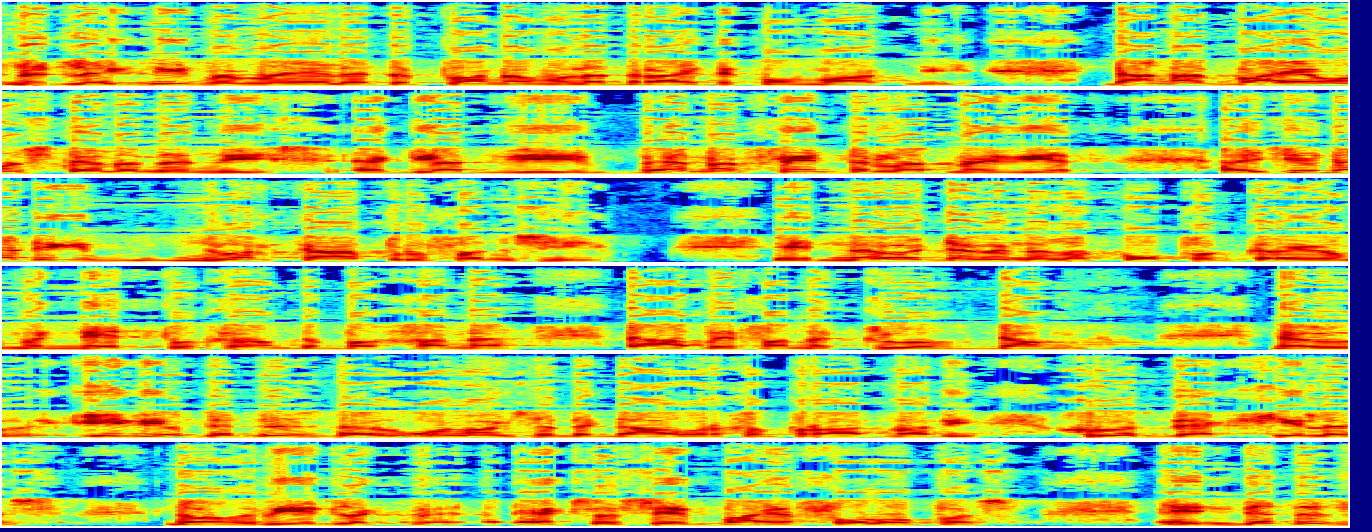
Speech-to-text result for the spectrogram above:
en dit lyk nie vir my hulle het 'n plan om hulle draai te kom maak nie. Dan het baie ontstellende nuus. Ek laat Bernard Venter laat my weet. Hy sê dat die Noord-Kaap provinsie het nou 'n ding in hulle kop gekry om 'n netprogram te begin daarby van 'n kloofdam. Nou, ek weet dit is nou onlangs het ek daaroor gepraat wat die Grootbek Gilles nog redelik ek sou sê baie volop is. En dit is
